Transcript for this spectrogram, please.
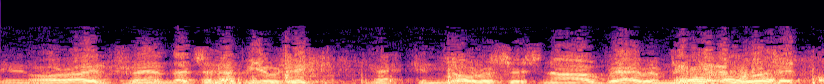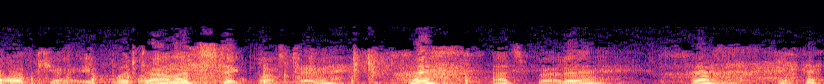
All right, friend. That's enough music. You can notice us now. Grab him. Okay, put down that stick, Buster. That's better. a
